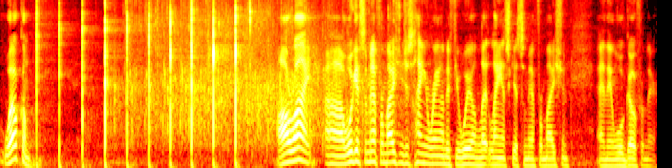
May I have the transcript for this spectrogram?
Welcome. All right, uh, we'll get some information. Just hang around, if you will, and let Lance get some information. and then we'll go from there.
